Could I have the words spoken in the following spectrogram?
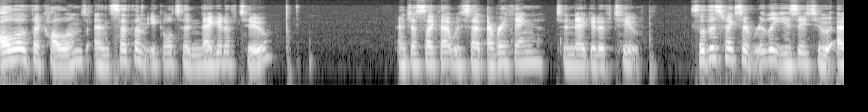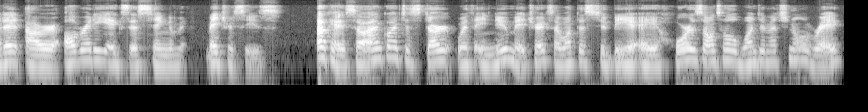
all of the columns and set them equal to negative two. And just like that, we set everything to negative two. So this makes it really easy to edit our already existing matrices. Okay, so I'm going to start with a new matrix. I want this to be a horizontal one-dimensional array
